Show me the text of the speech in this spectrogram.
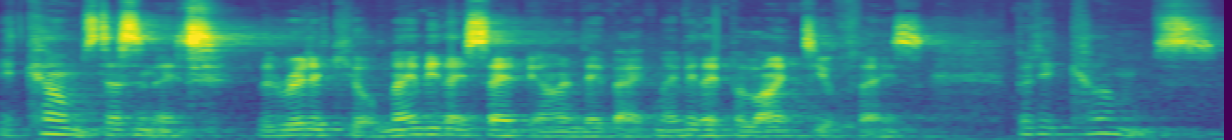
it comes, doesn't it? The ridicule. Maybe they say it behind their back, maybe they're polite to your face, but it comes.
